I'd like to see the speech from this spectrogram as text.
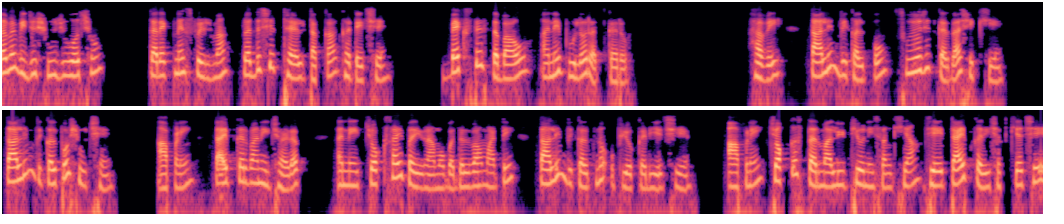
તમે બીજું શું જુઓ છો? કરેક્ટનેસ ફિલ્ડમાં પ્રદર્શિત થયેલ ટકા ઘટે છે. બેકસ્પેસ દબાવો અને ભૂલો રદ કરો. હવે તાલીમ વિકલ્પો સુયોજિત કરતા શીખીએ. તાલીમ વિકલ્પો શું છે? આપણે ટાઇપ કરવાની ઝડપ અને ચોકસાઈ પરિણામો બદલવા માટે તાલીમ વિકલ્પનો ઉપયોગ કરીએ છીએ. આપણે ચોક્કસ સ્તરમાં લીટીઓની સંખ્યા જે ટાઇપ કરી શક્ય છે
